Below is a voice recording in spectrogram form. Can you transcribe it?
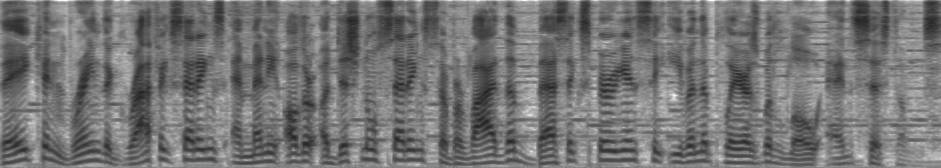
They can bring the graphic settings and many other additional settings to provide the best experience to even the players with low-end systems.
